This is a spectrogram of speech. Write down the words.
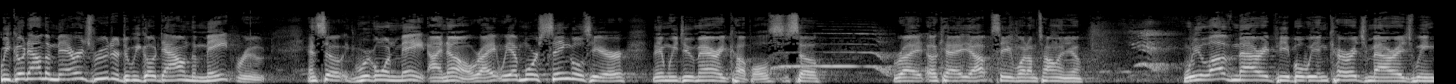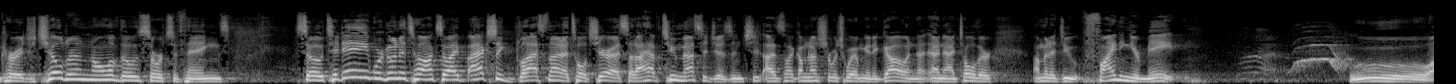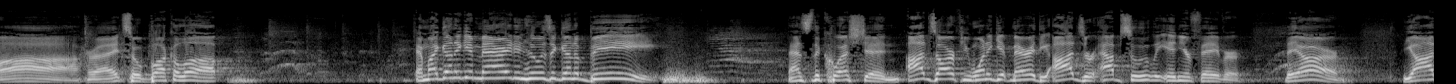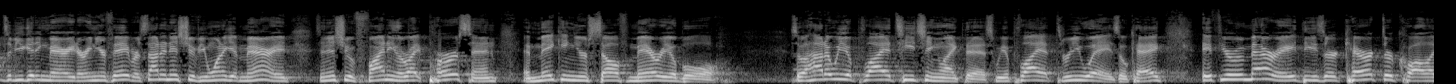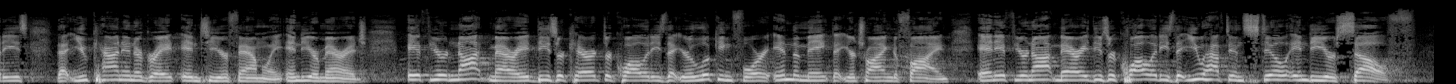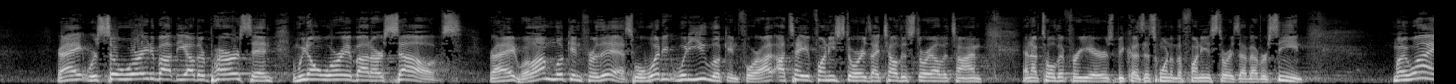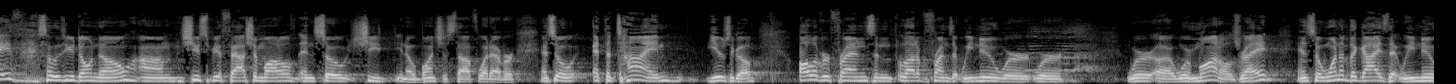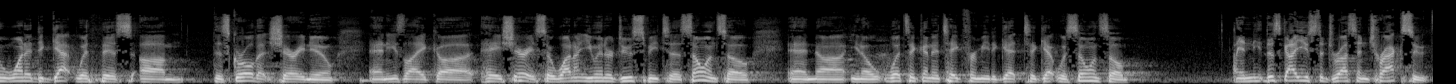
we go down the marriage route or do we go down the mate route? And so we're going mate, I know, right? We have more singles here than we do married couples. So, right, okay, yep, see what I'm telling you. We love married people. We encourage marriage. We encourage children, all of those sorts of things. So today we're going to talk. So I actually last night I told Sherry I said I have two messages, and she, I was like I'm not sure which way I'm going to go, and, and I told her I'm going to do finding your mate. Ooh, ah, right. So buckle up. Am I going to get married, and who is it going to be? That's the question. Odds are, if you want to get married, the odds are absolutely in your favor. They are. The odds of you getting married are in your favor. It's not an issue if you want to get married. It's an issue of finding the right person and making yourself marryable. So how do we apply a teaching like this? We apply it three ways, okay? If you're married, these are character qualities that you can integrate into your family, into your marriage. If you're not married, these are character qualities that you're looking for in the mate that you're trying to find. And if you're not married, these are qualities that you have to instill into yourself. Right? We're so worried about the other person, and we don't worry about ourselves right? Well, I'm looking for this. Well, what, what are you looking for? I, will tell you funny stories. I tell this story all the time, and I've told it for years because it's one of the funniest stories I've ever seen. My wife, so as you don't know, um, she used to be a fashion model, and so she, you know, a bunch of stuff, whatever. And so at the time, years ago, all of her friends and a lot of her friends that we knew were were were uh, were models, right? And so one of the guys that we knew wanted to get with this um, this girl that Sherry knew, and he's like, uh, "Hey, Sherry, so why don't you introduce me to so and so? And uh, you know, what's it going to take for me to get to get with so and so?" And this guy used to dress in tracksuits.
